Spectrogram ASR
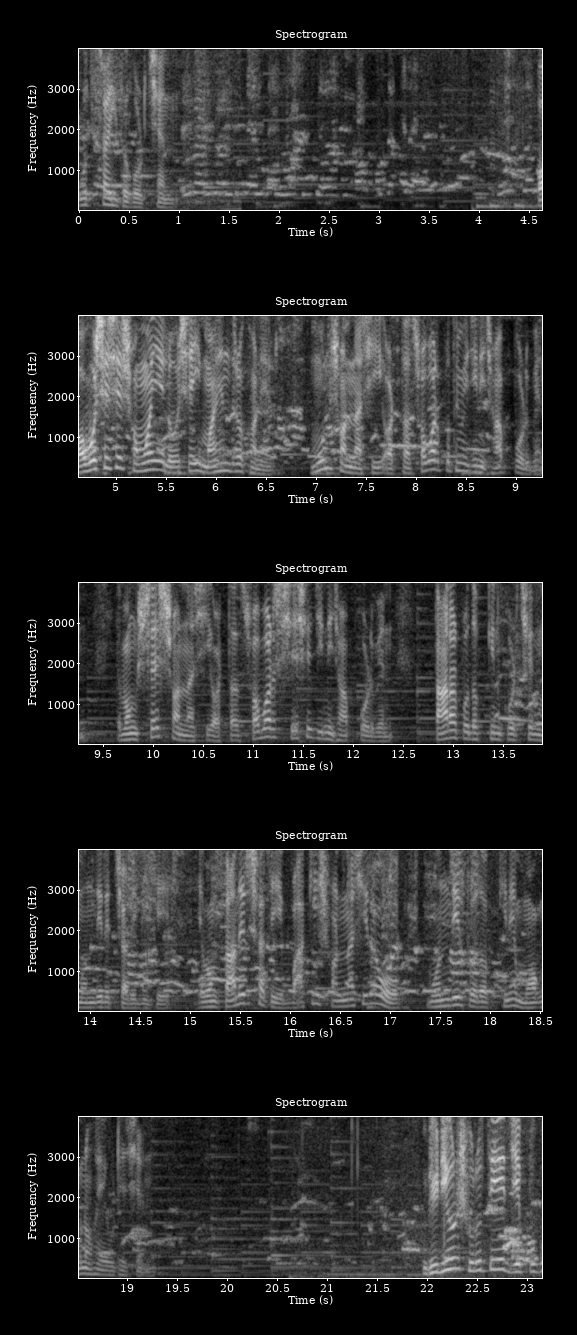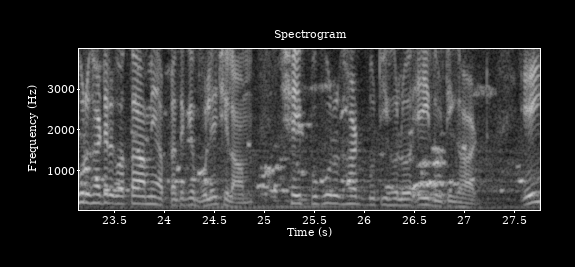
উৎসাহিত করছেন। অবশেষে সময় এলো সেই মহেন্দ্রক্ষণের মূল সন্ন্যাসী অর্থাৎ সবার প্রথমে যিনি ঝাঁপ পড়বেন এবং শেষ সন্ন্যাসী অর্থাৎ সবার শেষে যিনি ঝাঁপ পড়বেন তারা প্রদক্ষিণ করছেন মন্দিরের চারিদিকে এবং তাদের সাথে বাকি সন্ন্যাসীরাও মন্দির প্রদক্ষিণে মগ্ন হয়ে উঠেছেন। ভিডিওর শুরুতে যে পুকুর ঘাটের কথা আমি আপনাদেরকে বলেছিলাম, সেই পুকুর ঘাট দুটি হলো এই দুটি ঘাট। এই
